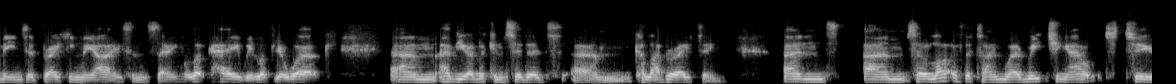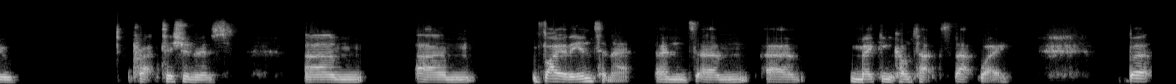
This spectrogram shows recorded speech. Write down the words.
means of breaking the ice and saying, look, hey, we love your work. Um, have you ever considered um, collaborating? And um, so a lot of the time we're reaching out to practitioners um, um, via the internet and uh, making contacts that way. But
